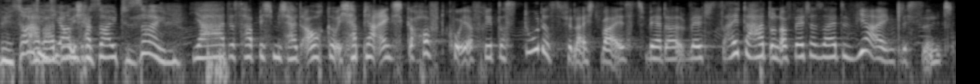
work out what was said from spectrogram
Wer soll Aber denn die du, ich andere hab- Seite sein? Ja, das habe ich mich halt auch. Ge ich habe ja eigentlich gehofft, Kojafred, dass du das vielleicht weißt, wer da welche Seite hat und auf welcher Seite wir eigentlich sind.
